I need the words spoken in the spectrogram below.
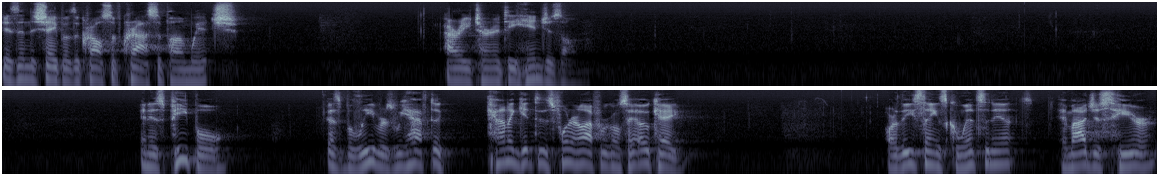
is in the shape of the cross of Christ upon which our eternity hinges on. And as people, as believers, we have to kind of get to this point in our life, we're going to say, okay, are these things coincidence? Am I just here?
